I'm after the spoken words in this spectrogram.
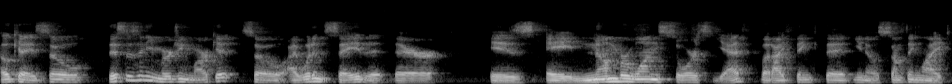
Okay, so this is an emerging market, so I wouldn't say that there is a number one source yet, but I think that you know something like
